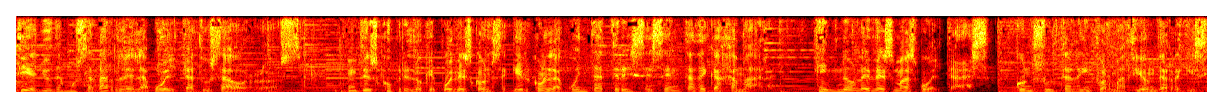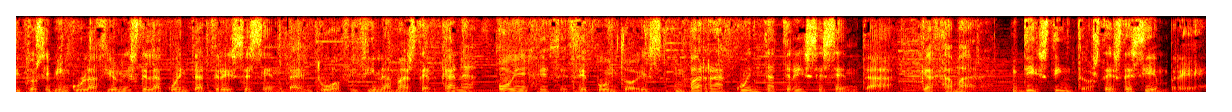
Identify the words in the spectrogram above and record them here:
Te ayudamos a darle la vuelta a tus ahorros. Descubre lo que puedes conseguir con la cuenta 360 de Cajamar. Y no le des más vueltas. Consulta la información de requisitos y vinculaciones de la cuenta 360 en tu oficina más cercana o en gcc.es barra cuenta 360. Cajamar. Distintos desde siempre.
